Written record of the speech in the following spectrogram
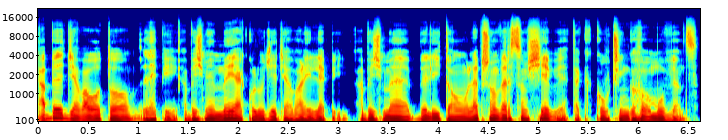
aby działało to lepiej, abyśmy my jako ludzie działali lepiej, abyśmy byli tą lepszą wersją siebie, tak coachingowo mówiąc.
